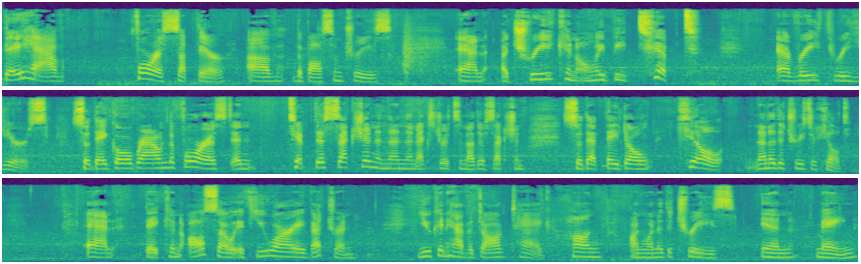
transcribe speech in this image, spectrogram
they have forests up there of the balsam trees. And a tree can only be tipped every three years. So they go around the forest and tip this section, and then the next year it's another section so that they don't kill. None of the trees are killed. And they can also, if you are a veteran, you can have a dog tag hung on one of the trees in Maine.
